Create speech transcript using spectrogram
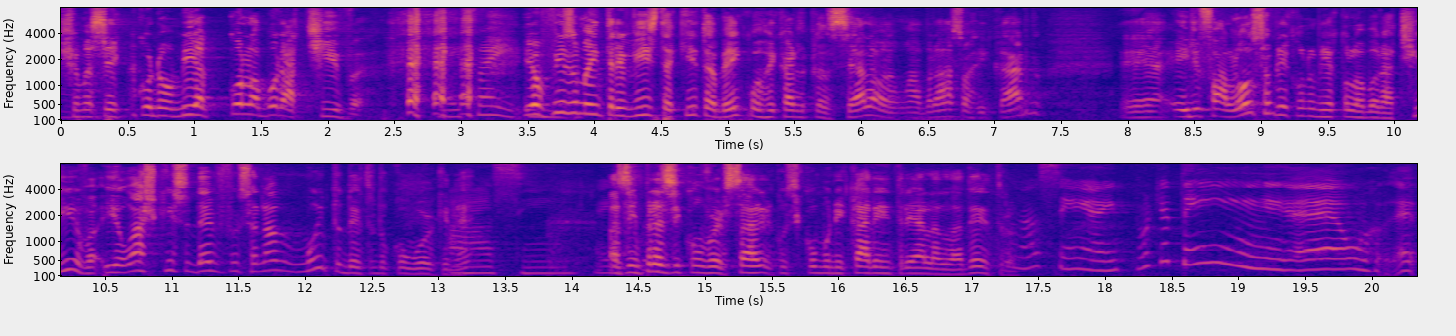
Chama-se economia colaborativa. É isso aí. Eu fiz uma entrevista aqui também com o Ricardo Cancela, um abraço ao Ricardo. É, ele falou sobre economia colaborativa e eu acho que isso deve funcionar muito dentro do coworking, né? Ah, sim. É As empresas se conversarem, se comunicarem entre elas lá dentro? Ah, sim. É, porque tem é, é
